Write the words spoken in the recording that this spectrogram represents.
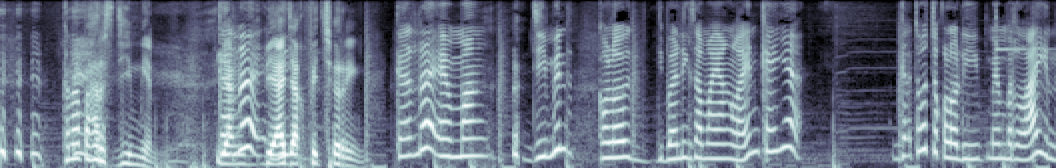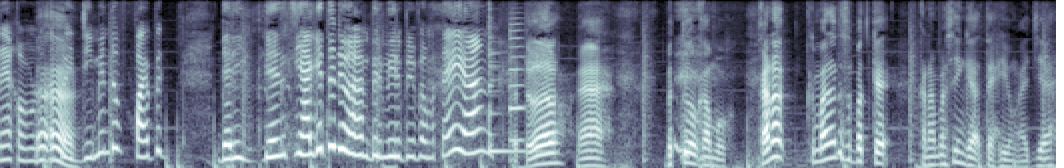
Kenapa harus Jimin yang Karena di- diajak featuring? Karena emang Jimin kalau dibanding sama yang lain kayaknya nggak cocok kalau di member lain ya kalau menurut aku ya. Heeh. Jimin tuh vibe dari dance-nya gitu udah hampir mirip-mirip sama Taeyang. Betul. Nah, betul kamu. Karena kemarin tuh sempat kayak kenapa sih nggak Taehyung aja?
